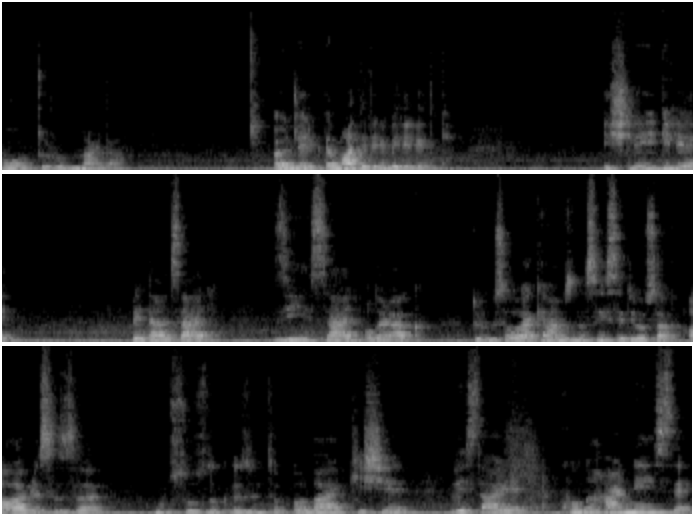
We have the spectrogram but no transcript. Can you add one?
bu durumlardan? Öncelikle maddeleri belirledik. İşle ilgili bedensel, zihinsel olarak, duygusal olarak kendimizi nasıl hissediyorsak, ağrı, sızı, mutsuzluk, üzüntü, olay, kişi vesaire konu her neyse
